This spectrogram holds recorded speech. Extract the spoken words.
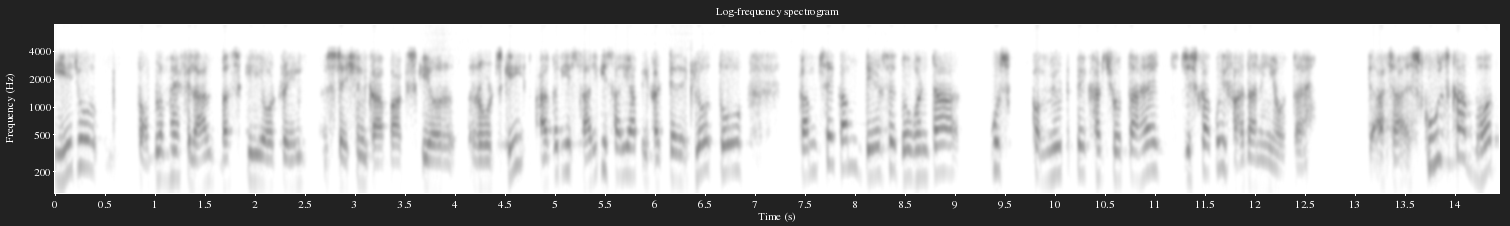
ये जो प्रॉब्लम है फ़िलहाल बस की और ट्रेन स्टेशन कार पार्क्स की और रोड्स की, अगर ये सारी की सारी आप इकट्ठे देख लो तो कम से कम डेढ़ से दो घंटा उस कम्यूट पे खर्च होता है, जिसका कोई फ़ायदा नहीं होता है। अच्छा स्कूल्स का बहुत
